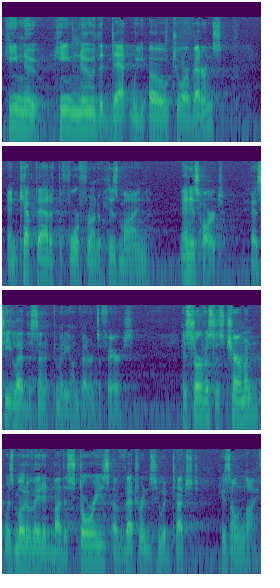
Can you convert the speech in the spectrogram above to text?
He knew, he knew the debt we owe to our veterans and kept that at the forefront of his mind and his heart as he led the Senate Committee on Veterans Affairs. His service as chairman was motivated by the stories of veterans who had touched his own life.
